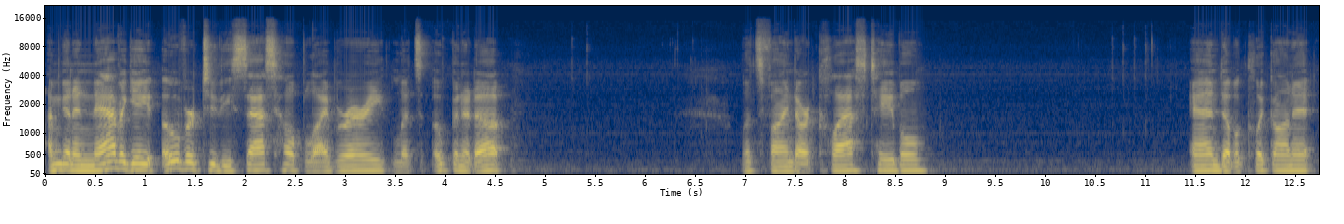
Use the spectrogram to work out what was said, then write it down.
I'm going to navigate over to the sashelp library. Let's open it up. Let's find our class table and double click on it.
